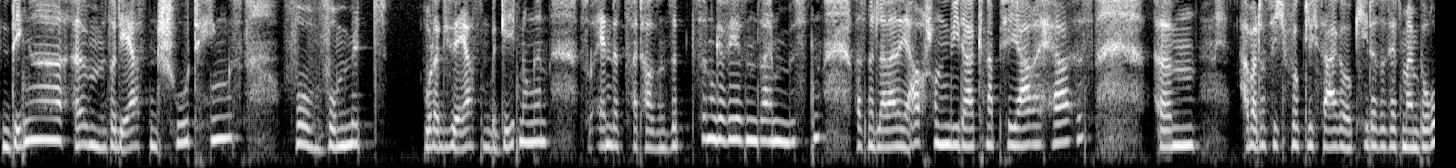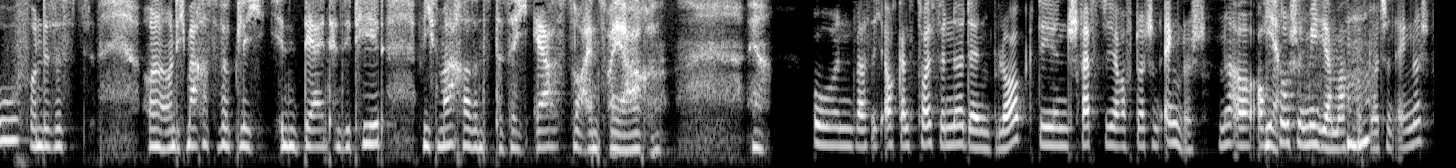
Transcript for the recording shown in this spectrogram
Dinge, ähm, so die ersten Shootings, wo, womit oder diese ersten Begegnungen so Ende 2017 gewesen sein müssten, was mittlerweile ja auch schon wieder knapp vier Jahre her ist. Ähm, aber dass ich wirklich sage, okay, das ist jetzt mein Beruf und es ist und ich mache es wirklich in der Intensität, wie ich es mache, sind es tatsächlich erst so ein, zwei Jahre. Ja. Und was ich auch ganz toll finde, den Blog, den schreibst du ja auf Deutsch und Englisch. Ne? Auch ja. Social Media machst du mhm. auf Deutsch und Englisch.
